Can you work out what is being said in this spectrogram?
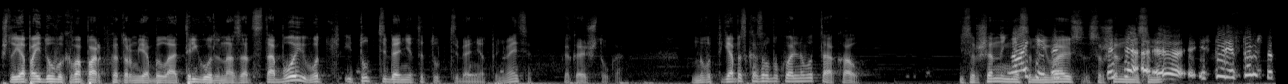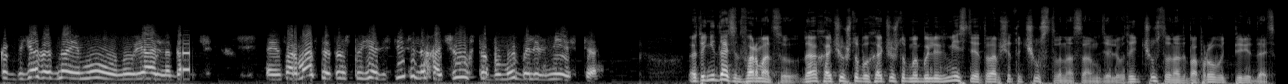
что я пойду в аквапарк, в котором я была три года назад с тобой, вот и тут тебя нет, и тут тебя нет, понимаете? Какая штука. Ну вот я бы сказал буквально вот так, Ал. И совершенно не Ну, окей, сомневаюсь, то есть, совершенно то не есть, сомневаюсь. э, история в том, что как бы я должна ему, ну, реально дать э, информацию о том, что я действительно хочу, чтобы мы были вместе. Это не дать информацию, да, хочу чтобы, хочу, чтобы мы были вместе, это вообще-то чувство на самом деле. Вот эти чувства надо попробовать передать.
